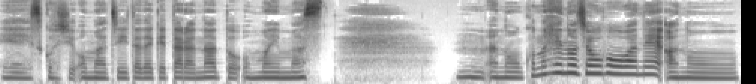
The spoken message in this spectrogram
えー、少しお待ちいただけたらなと思います。うん、あの、この辺の情報はね、あのー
